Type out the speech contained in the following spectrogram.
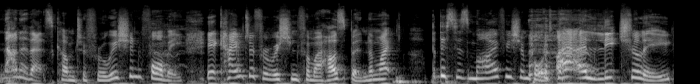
none of that's come to fruition for me. It came to fruition for my husband. I'm like, but this is my vision board. I, I literally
